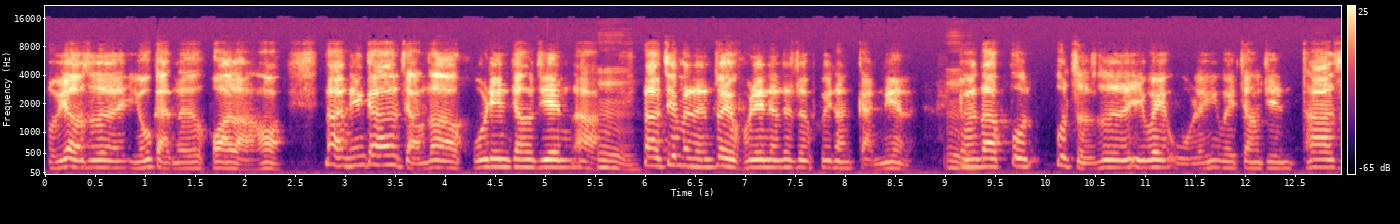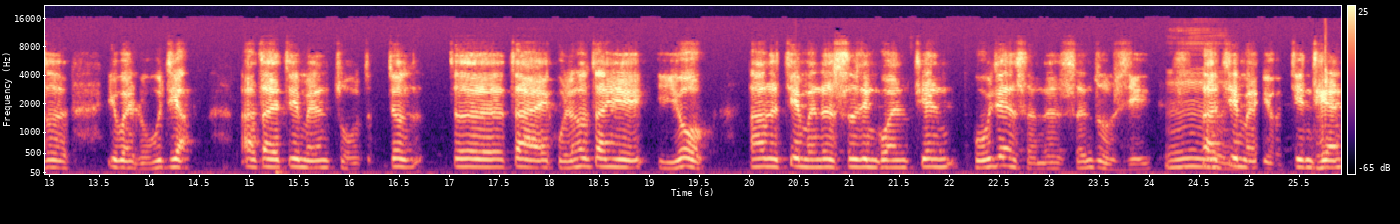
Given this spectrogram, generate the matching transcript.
主要是有感而发了哦。那您刚刚讲到胡琏将军啊，嗯，那金门人对胡琏将军是非常感念的，因为他不。不只是一位武人，一位将军，他是一位儒将。他，在金门主，就是这在古宁头战役以后，他是金门的司令官兼福建省的省主席。嗯，那金门有今天，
